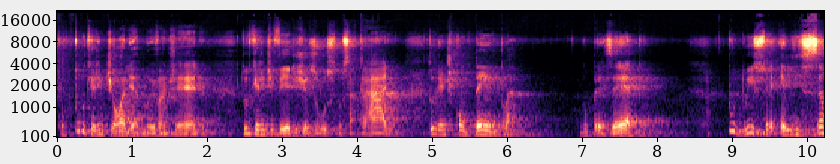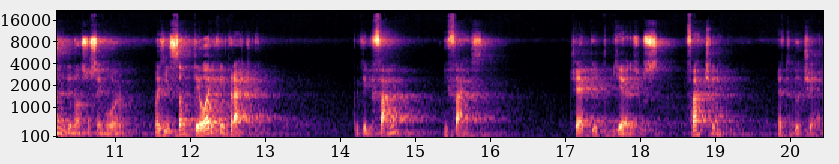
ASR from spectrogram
Então, tudo que a gente olha no Evangelho, tudo que a gente vê de Jesus no sacrário, tudo que a gente contempla no presépio, tudo isso é, é lição de nosso Senhor, mas lição teórica e prática porque ele fala e faz. Cepit Jesus, facere et docere.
